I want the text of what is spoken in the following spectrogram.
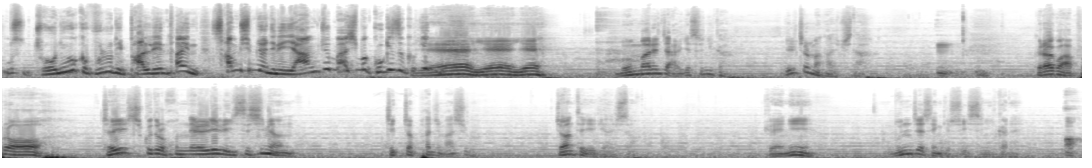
무슨 조니 워커 블루니 발렌타인 30년이니 양주 마시면 거기서 그게 예, 예, 예. 뭔 말인지 알겠으니까 일절만 하십시다. 그러고 앞으로 저희 식구들 혼낼 일 있으시면 직접 하지 마시고 저한테 얘기하시오. 괜히 문제 생길 수 있으니까네. 어,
